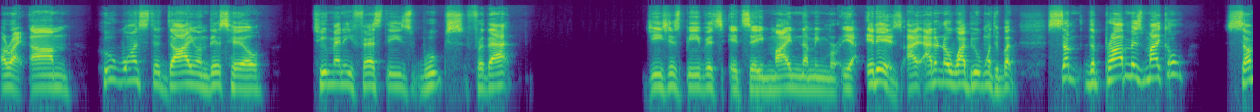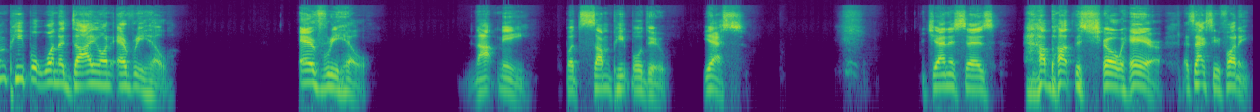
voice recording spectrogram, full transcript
All right. Um, who wants to die on this hill? Too many festies, wooks for that. Jesus Beavis, it's a mind numbing. Yeah, it is. I, I don't know why people want to, but some the problem is, Michael, some people want to die on every hill. Every hill. Not me, but some people do. Yes. Janice says, How about the show hair? That's actually funny.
